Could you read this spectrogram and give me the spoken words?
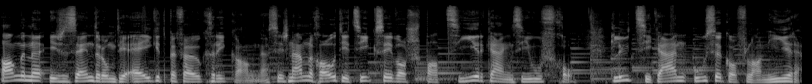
Anderen ist es eher um die eigene Bevölkerung gegangen. Es war nämlich auch die Zeit, wo Spaziergänge aufkamen. Die Leute sind gerne raus flanieren.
